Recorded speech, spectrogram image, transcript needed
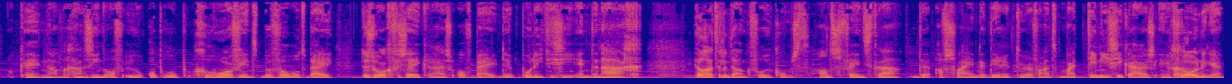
Oké, okay, nou we gaan zien of uw oproep gehoor vindt. Bijvoorbeeld bij de zorgverzekeraars of bij de politici in Den Haag. Heel hartelijk dank voor uw komst. Hans Veenstra, de afzwaaiende directeur van het Martini ziekenhuis in Groningen.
